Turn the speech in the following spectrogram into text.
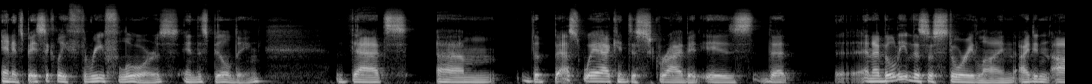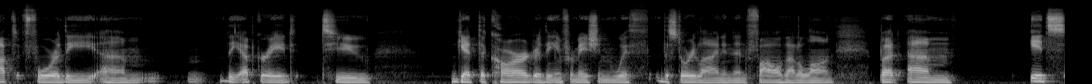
and it's basically three floors in this building that um, the best way I can describe it is that, and I believe this is a storyline. I didn't opt for the um, the upgrade to get the card or the information with the storyline and then follow that along. But um, it's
